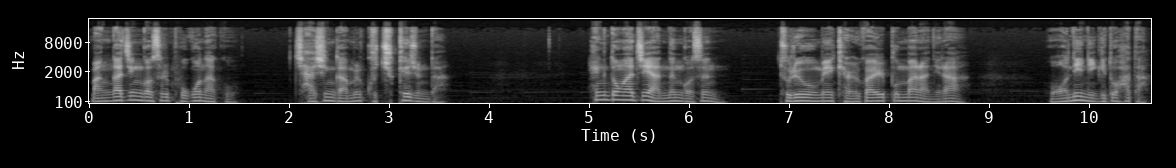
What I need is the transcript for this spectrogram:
망가진 것을 복원하고 자신감을 구축해준다. 행동하지 않는 것은 두려움의 결과일 뿐만 아니라 원인이기도 하다.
